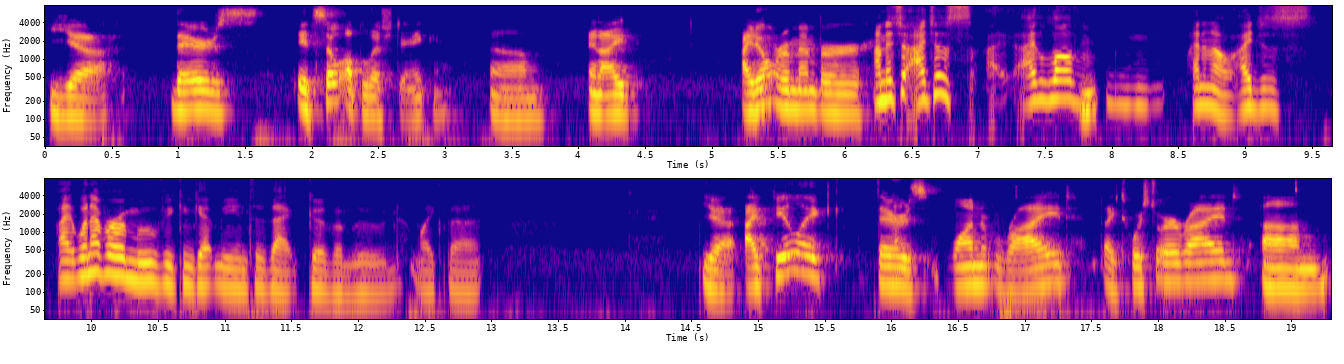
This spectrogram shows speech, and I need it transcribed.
Yeah, there's. It's so uplifting, um, and I, I don't remember. And it's, I just, I, I love, Hmm. I don't know, I just, I whenever a movie can get me into that good of a mood like that. Yeah, I feel like there's one ride, like Toy Story ride, um,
